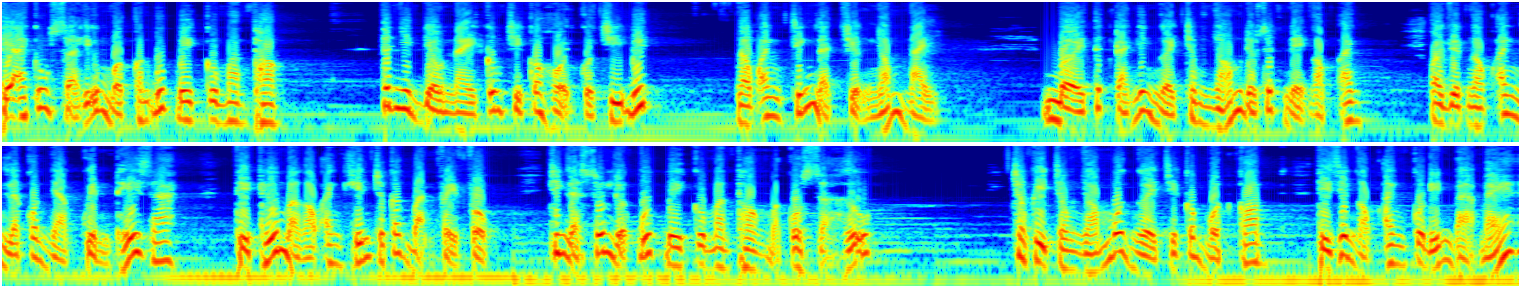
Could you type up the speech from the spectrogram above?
Thì ai cũng sở hữu một con búp bê cô Thong. Tất nhiên điều này cũng chỉ có hội của Chi biết Ngọc Anh chính là trưởng nhóm này. Bởi tất cả những người trong nhóm đều rất nể Ngọc Anh. Ngoài việc Ngọc Anh là con nhà quyền thế ra, Thì thứ mà Ngọc Anh khiến cho các bạn phải phục Chính là số lượng búp bê cô thong mà cô sở hữu. Trong khi trong nhóm mỗi người chỉ có một con Thì riêng Ngọc Anh có đến bà bé.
